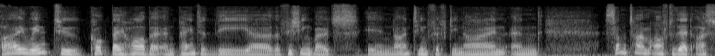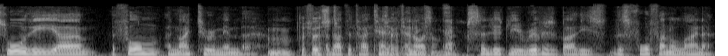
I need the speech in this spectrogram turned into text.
I went to Kalk Bay Harbour and painted the uh, the fishing boats in 1959, and sometime after that, I saw the um, the film A Night to Remember Mm, the first about the Titanic, and I was yes. absolutely riveted by these this four funnel liner,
